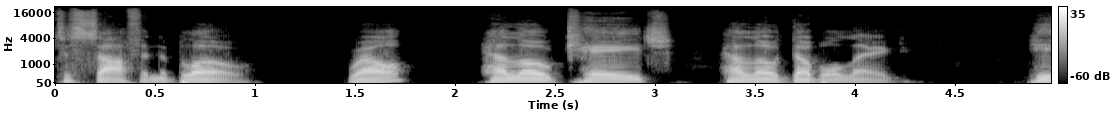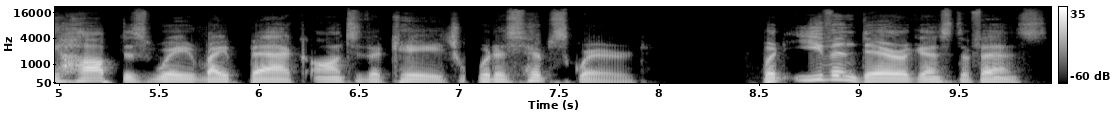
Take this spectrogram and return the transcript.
to soften the blow. Well, hello cage, hello double leg. He hopped his way right back onto the cage with his hip squared. But even there against the fence,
